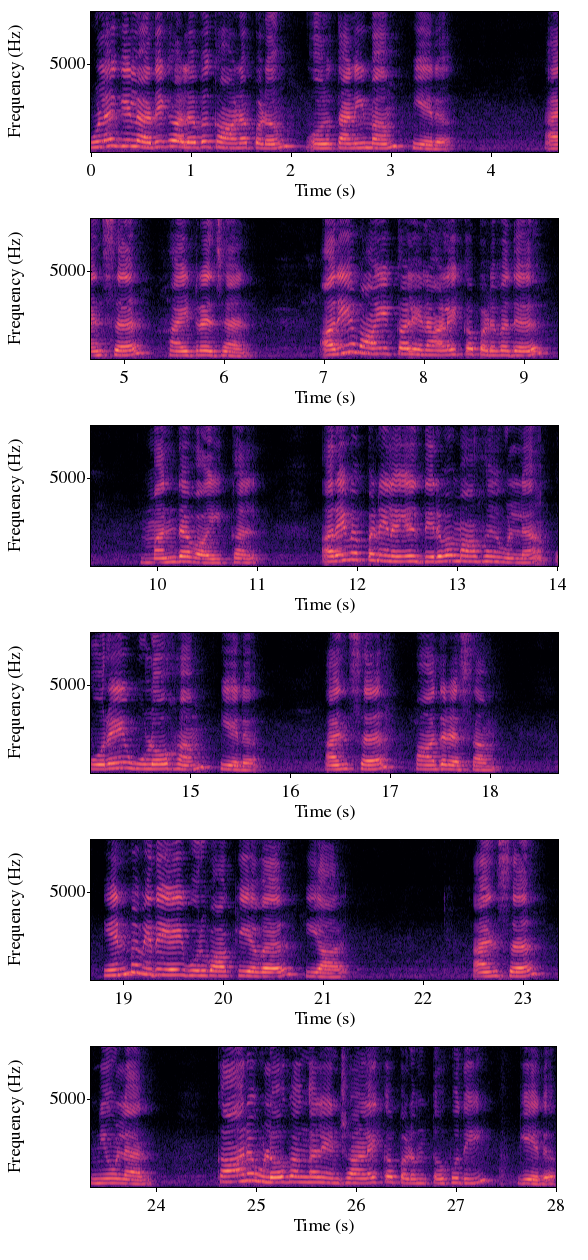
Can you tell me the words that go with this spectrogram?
உலகில் அதிக அளவு காணப்படும் ஒரு தனிமம் எது? ஆன்சர் ஹைட்ரஜன் அரிய வாயுக்கள் என அழைக்கப்படுவது மந்த வாயுக்கள் அரைவெப்ப நிலையில் திரவமாக உள்ள ஒரே உலோகம் எது? ஆன்சர் பாதரசம். எண்ம விதியை உருவாக்கியவர் யார்? ஆன்சர் நியூலாந்து கார உலோகங்கள் என்று அழைக்கப்படும் தொகுதி எது?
